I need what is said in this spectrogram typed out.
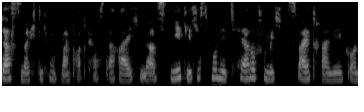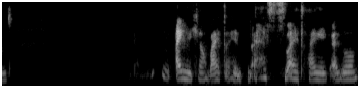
das möchte ich mit meinem Podcast erreichen. dass jegliches Monetäre für mich zweitrangig und eigentlich noch weiter hinten als zweitrangig. Also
